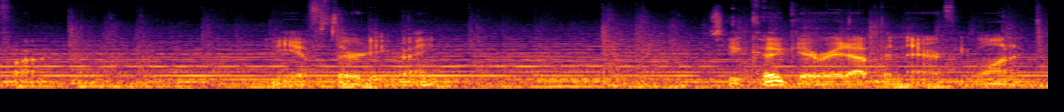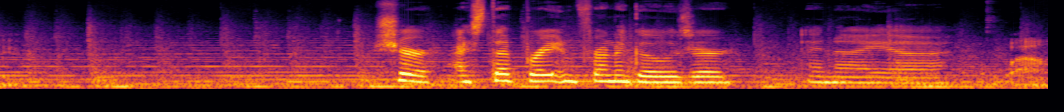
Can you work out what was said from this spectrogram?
far. And you have 30, right? So you could get right up in there if you wanted to. Sure. I step right in front of Gozer, and I uh, Wow.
